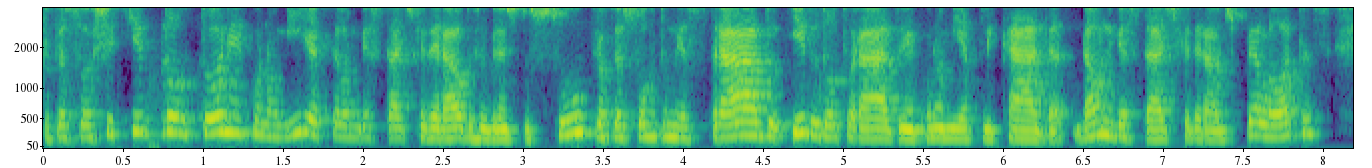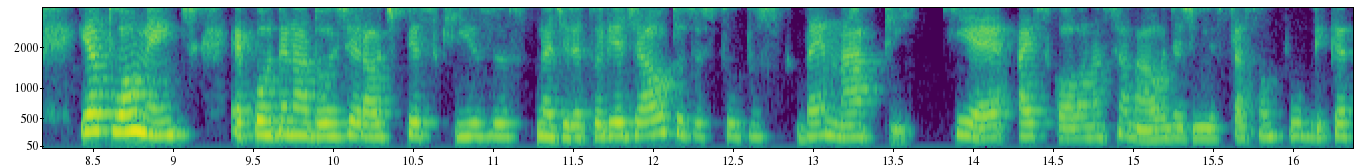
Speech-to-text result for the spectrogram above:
Professor Chiquida, doutor em Economia pela Universidade Federal do Rio Grande do Sul, professor do mestrado e do doutorado em Economia Aplicada da Universidade Federal de Pelotas e atualmente é coordenador geral de pesquisas na Diretoria de Altos Estudos da ENAP, que é a Escola Nacional de Administração Pública.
